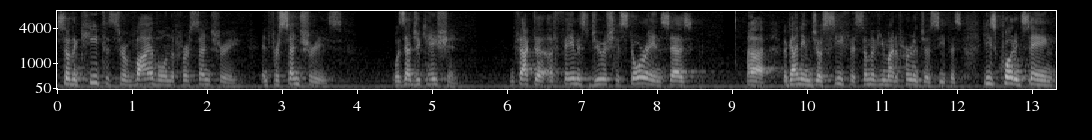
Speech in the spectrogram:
So, the key to survival in the first century and for centuries was education. In fact, a, a famous Jewish historian says, uh, a guy named Josephus, some of you might have heard of Josephus, he's quoted saying,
